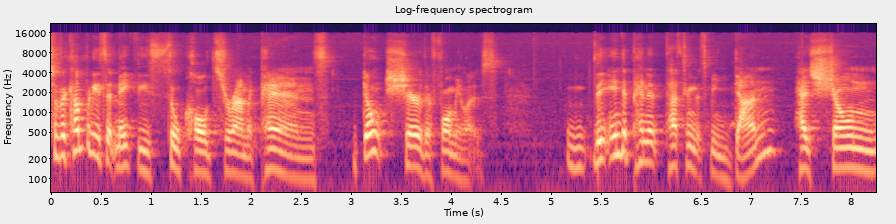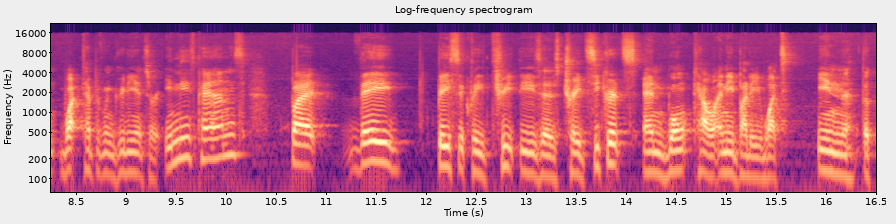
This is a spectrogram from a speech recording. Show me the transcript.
So the companies that make these so-called ceramic pans don't share their formulas. The independent testing that's been done has shown what type of ingredients are in these pans, but they basically treat these as trade secrets and won't tell anybody what's in the,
